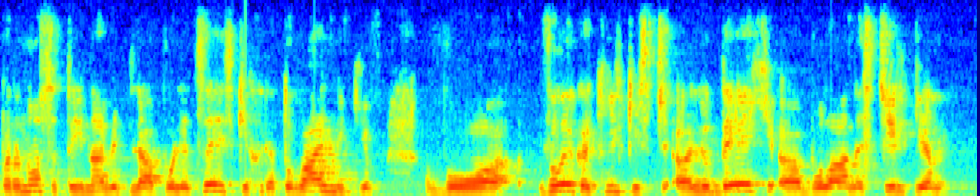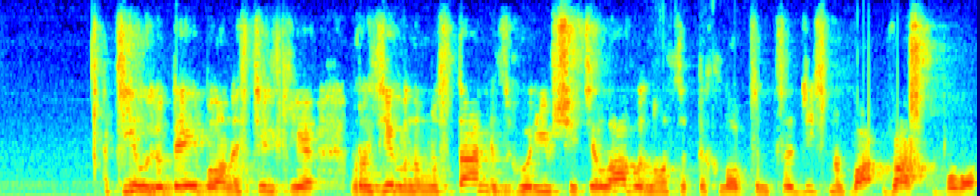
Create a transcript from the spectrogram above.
переносити і навіть для поліцейських рятувальників, бо велика кількість е, людей е, була настільки. Тіл людей була настільки в розірваному стані, згорівші тіла виносити хлопцям. Це дійсно ва- важко було.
